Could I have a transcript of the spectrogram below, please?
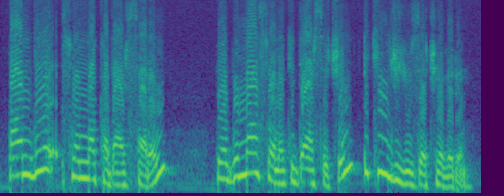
Bandı sonuna kadar sarın ve bundan sonraki ders için ikinci yüze çevirin.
